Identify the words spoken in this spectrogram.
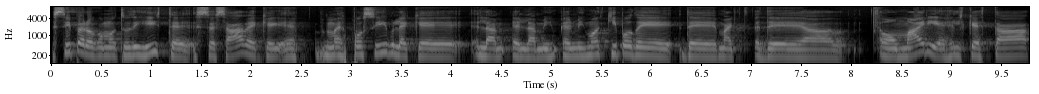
Sí, pero como tú dijiste, se sabe que es, posible que el, mismo equipo de, de, de uh, Almighty es el que está,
